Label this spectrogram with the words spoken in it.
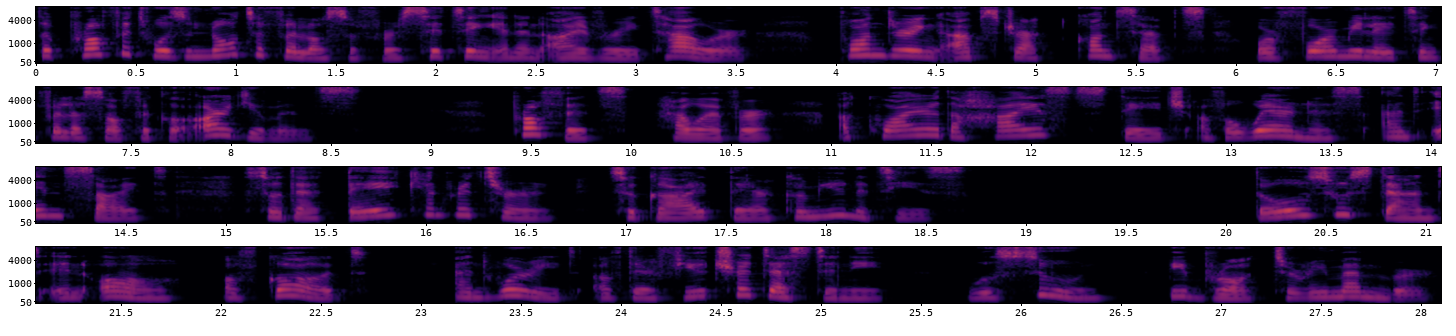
The Prophet was not a philosopher sitting in an ivory tower, pondering abstract concepts or formulating philosophical arguments. Prophets, however, acquire the highest stage of awareness and insight so that they can return to guide their communities. Those who stand in awe of God and worried of their future destiny will soon be brought to remember.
